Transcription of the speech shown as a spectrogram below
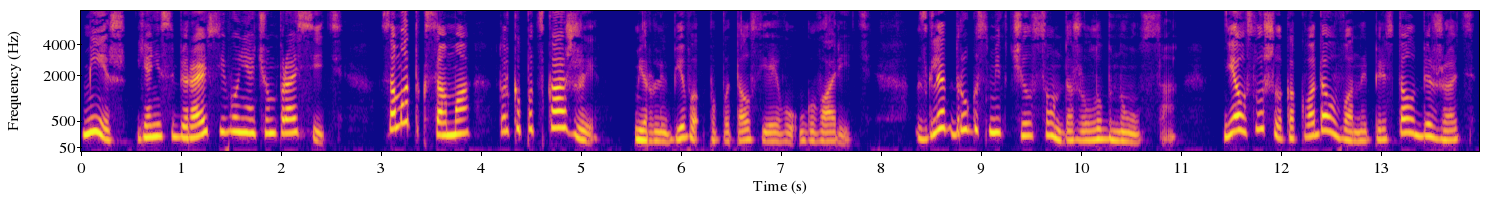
Миш, я не собираюсь его ни о чем просить. Сама так сама, только подскажи. Миролюбиво попытался я его уговорить. Взгляд друга смягчился, он даже улыбнулся. Я услышала, как вода в ванной перестала бежать.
